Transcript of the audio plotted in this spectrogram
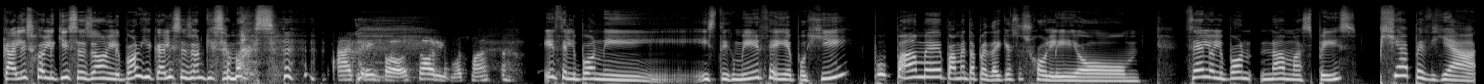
Καλή σχολική σεζόν λοιπόν και καλή σεζόν και σε εμάς. Ακριβώς, όλοι μας. Ήρθε λοιπόν η, η στιγμή, ήρθε η εποχή που πάμε, πάμε τα παιδάκια στο σχολείο. Θέλω λοιπόν να μας πεις ποια παιδιά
